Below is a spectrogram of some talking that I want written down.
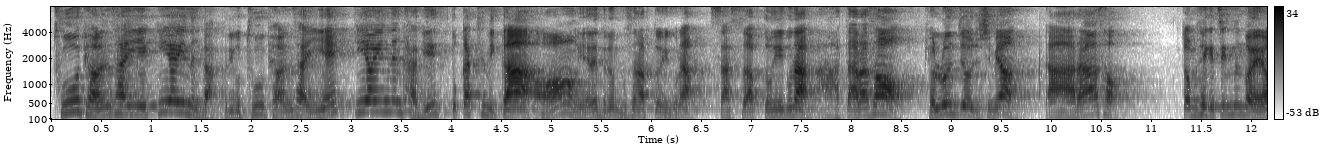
두 변 사이에 끼어 있는 각 그리고 두 변 사이에 끼어 있는 각이 똑같으니까 어 얘네들은 무슨 합동이구나 사스 합동이구나 아 따라서 결론 지어 주시면 따라서 점세개 찍는 거예요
